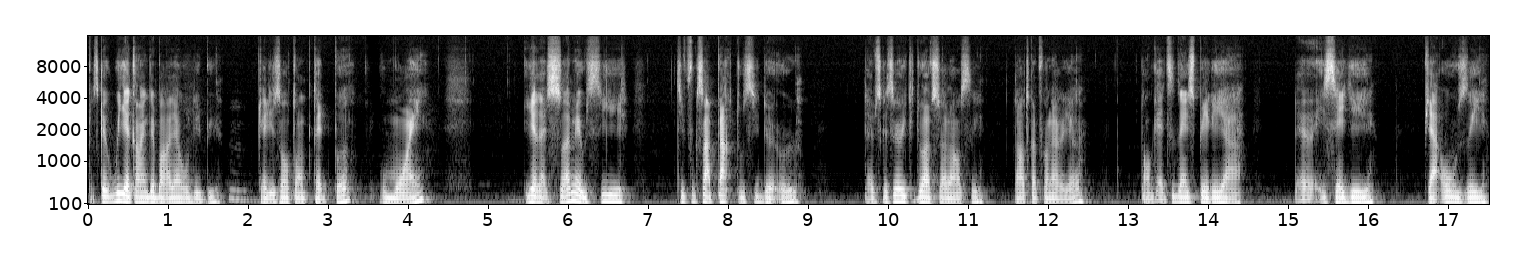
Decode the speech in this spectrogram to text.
parce que oui, il y a quand même des barrières au début, mm. que les autres n'ont peut-être pas, ou moins. Il y a ça, mais aussi, il faut que ça parte aussi de eux. Parce que c'est eux qui doivent se lancer dans l'entrepreneuriat. Donc, d'inspirer à essayer, puis à oser,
